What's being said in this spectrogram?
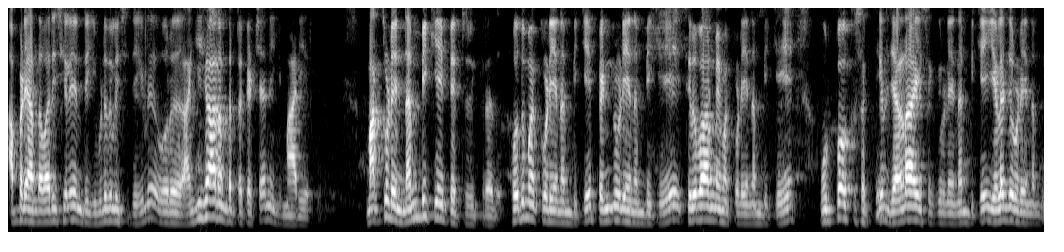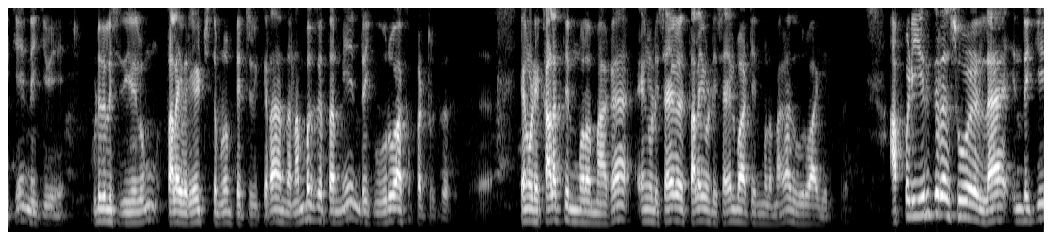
அப்படி அந்த வரிசையில் இன்றைக்கு விடுதலை சிறுத்தைகள் ஒரு அங்கீகாரம் பெற்ற கட்சியாக இன்றைக்கி மாறியிருக்குது மக்களுடைய நம்பிக்கையை பெற்றிருக்கிறது. பொதுமக்களுடைய நம்பிக்கை பெண்களுடைய நம்பிக்கையை சிறுபான்மை மக்களுடைய நம்பிக்கையை முற்போக்கு சக்திகள் ஜனநாயக சக்தியுடைய நம்பிக்கை இளைஞருடைய நம்பிக்கை இன்னைக்கு விடுதலை சிறுத்தைகளும் தலைவர் எழுச்சி தமிழும் பெற்றிருக்கிறார். அந்த நம்பகத்தன்மையை இன்றைக்கு உருவாக்கப்பட்டிருக்கிறது. எங்களுடைய களத்தின் மூலமாக எங்களுடைய செயல் தலைவருடைய செயல்பாட்டின் மூலமாக அது உருவாகி இருக்கிறது அப்படி இருக்கிற சூழலில் இன்றைக்கு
